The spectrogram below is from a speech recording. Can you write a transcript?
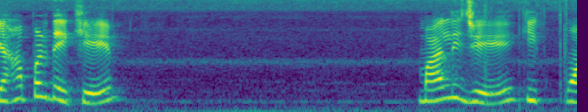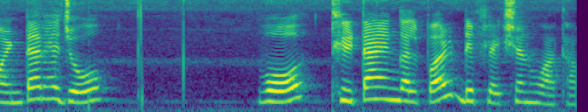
यहाँ पर देखिए, मान लीजिए कि पॉइंटर है जो, वो थीटा एंगल पर डिफ्लेक्शन हुआ था।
